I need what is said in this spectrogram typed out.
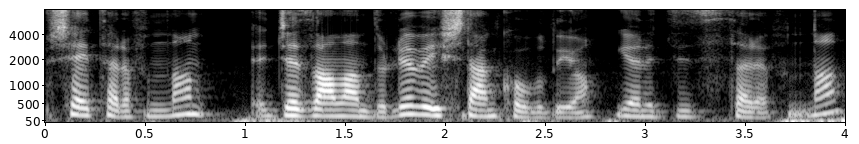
şey tarafından e, cezalandırılıyor ve işten kovuluyor yöneticisi tarafından.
